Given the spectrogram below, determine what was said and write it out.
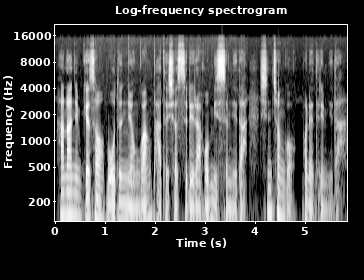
하나님께서 모든 영광 받으셨으리라고 믿습니다. 신청곡 보내드립니다.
